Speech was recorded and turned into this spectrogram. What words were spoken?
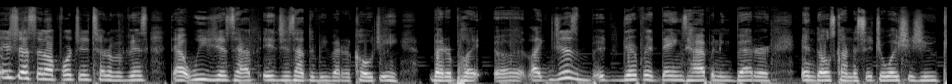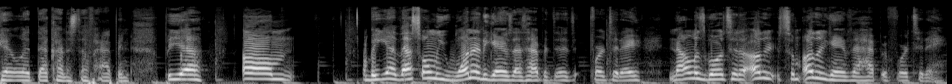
it's just an unfortunate turn of events that we just have. It just have to be better coaching, better play, uh, like just different things happening better in those kind of situations. You can't let that kind of stuff happen. But yeah, um, but yeah, that's only one of the games that's happened for today. Now let's go to the other some other games that happened for today.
